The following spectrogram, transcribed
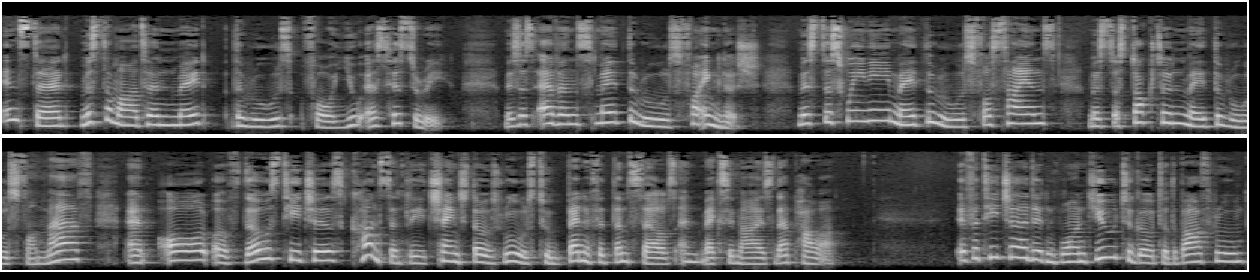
Instead, Mr. Martin made the rules for US history. Mrs. Evans made the rules for English. Mr. Sweeney made the rules for science, Mr. Stockton made the rules for math, and all of those teachers constantly changed those rules to benefit themselves and maximize their power. If a teacher didn't want you to go to the bathroom,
